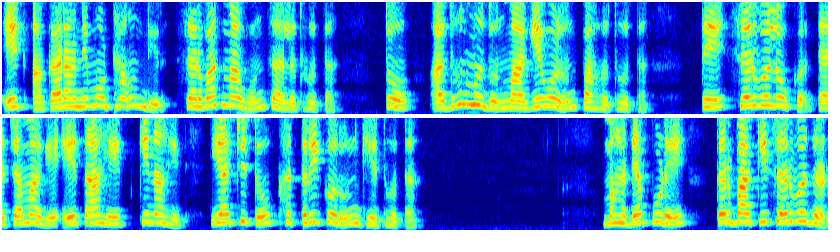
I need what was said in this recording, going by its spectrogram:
एक आकाराने मोठा उंदीर सर्वात मागून चालत होता. तो अधूनमधून मागे वळून पाहत होता. ते सर्व लोक त्याच्यामागे येत आहेत की नाहीत याची तो खात्री करून घेत होता. महाद्या पुढे तर बाकी सर्वजण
